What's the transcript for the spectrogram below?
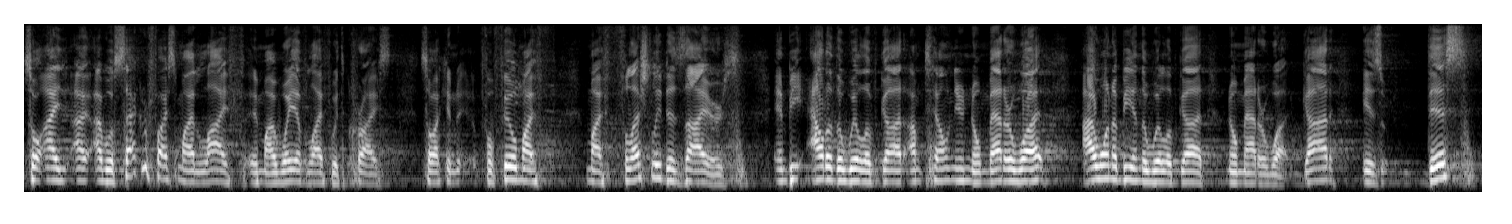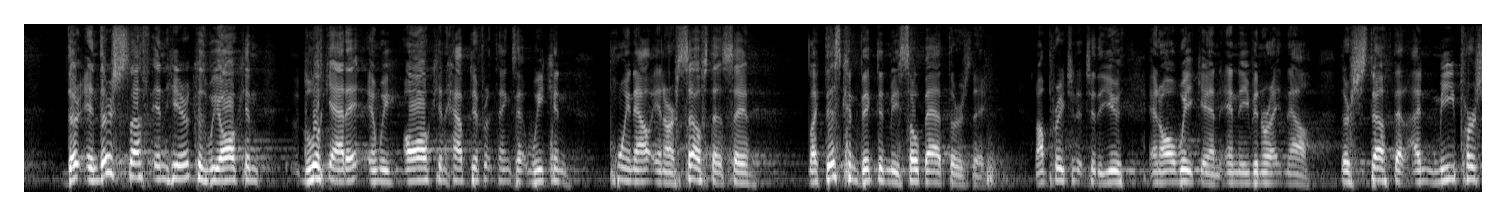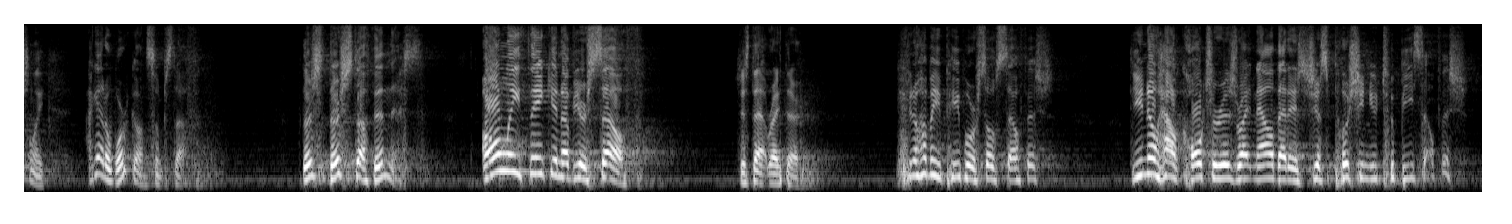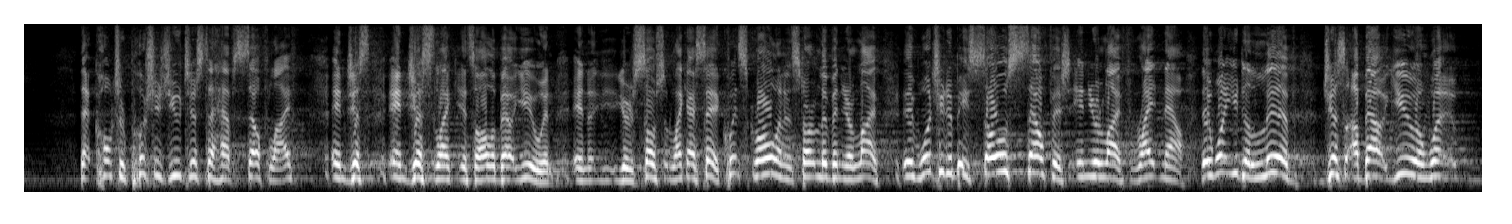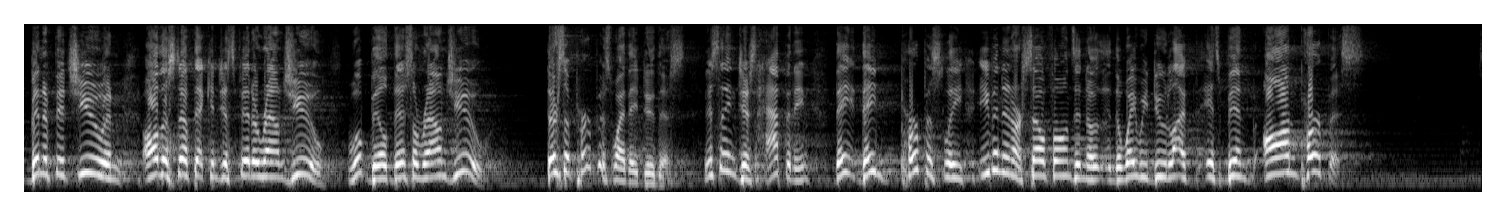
So I, I, I, will sacrifice my life and my way of life with Christ so I can fulfill my, my fleshly desires and be out of the will of God. I'm telling you, no matter what, I want to be in the will of God no matter what. God is this, there, and there's stuff in here because we all can look at it and we all can have different things that we can point out in ourselves that say, like this convicted me so bad Thursday. And I'm preaching it to the youth and all weekend and even right now. There's stuff that I, me personally, I got to work on some stuff. There's, there's stuff in this. Only thinking of yourself. Just that right there. You know how many people are so selfish? Do you know how culture is right now that is just pushing you to be selfish? That culture pushes you just to have self life and just and just like it's all about you and and your social. Like I said, quit scrolling and start living your life. They want you to be so selfish in your life right now. They want you to live just about you and what benefits you and all the stuff that can just fit around you. We'll build this around you. There's a purpose why they do this. This ain't just happening. They, they purposely, even in our cell phones and the, the way we do life, it's been on purpose.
